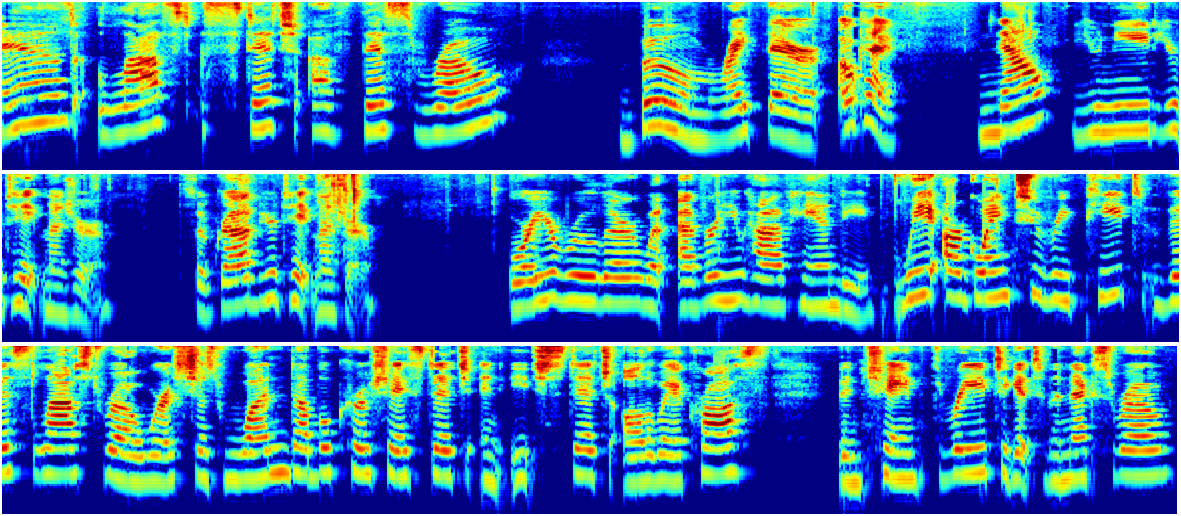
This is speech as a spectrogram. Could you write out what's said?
And last stitch of this row, boom, right there. Okay, now you need your tape measure. So grab your tape measure or your ruler, whatever you have handy. We are going to repeat this last row where it's just one double crochet stitch in each stitch all the way across, then chain three to get to the next row.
